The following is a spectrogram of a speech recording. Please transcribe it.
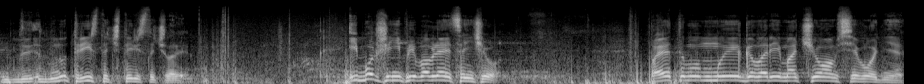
ну, 300-400 человек. И больше не прибавляется ничего. Поэтому мы говорим о чем сегодня?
